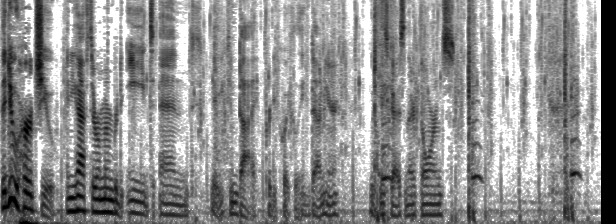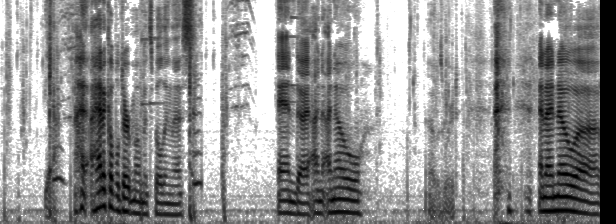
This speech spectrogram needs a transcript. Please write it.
they do hurt you, and you have to remember to eat, and yeah, you can die pretty quickly down here with these guys and their thorns. Yeah, I, I had a couple dirt moments building this, and uh, I, I know that was weird, and I know uh,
